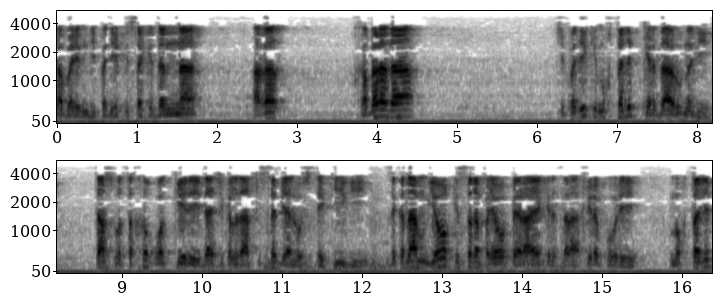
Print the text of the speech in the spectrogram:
خبرې هم دي په دې قصه کې دنه هغه خبره ده چې په دې کې مختلف کردارونه دي تاسو ته خو وکړي دا چې کله دا قصه بیا لوسته کیږي ځکه دا یو قصه ده په یو پیرای کې تر اخره پوري مختلف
